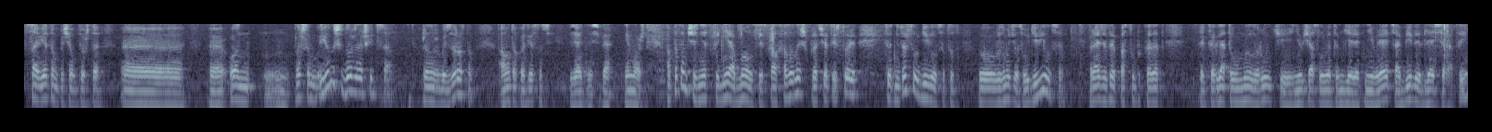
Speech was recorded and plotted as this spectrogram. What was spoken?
советом, почему, потому что э, э, он, потому что юноша должен решить сам, уже нужно быть взрослым, а он такой ответственности взять на себя не может. А потом через несколько дней обмолвился и сказал Хазаныш про всю эту историю. И тот не то, что удивился, тут э, возмутился, удивился. Разве твой поступок, когда, когда ты умыл руки и не участвовал в этом деле, это не является обидой для сироты?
